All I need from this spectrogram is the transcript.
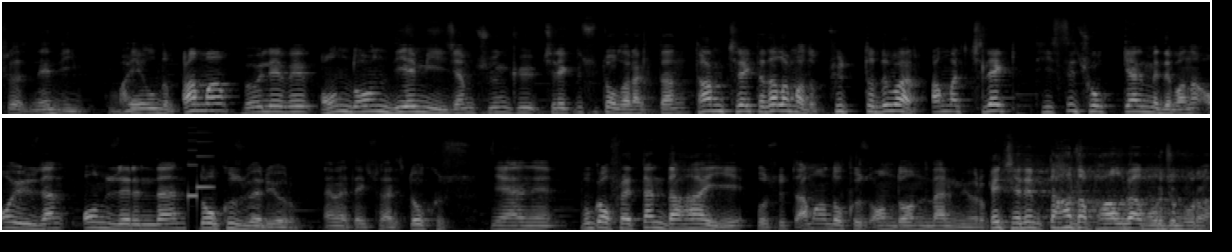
Express ne diyeyim? Bayıldım. Ama böyle bir 10'da 10 diyemeyeceğim çünkü çilekli süt olaraktan tam çilek tadı alamadım. Süt tadı var ama çilek hissi çok gelmedi bana. O yüzden 10 üzerinden 9 veriyorum. Evet Express 9. Yani bu gofretten daha iyi bu süt ama 9 10'da 10 vermiyorum. Geçelim daha da pahalı bir abur cubura.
